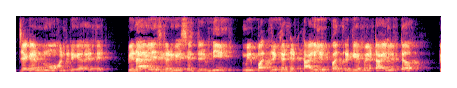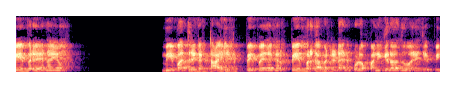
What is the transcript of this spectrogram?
జగన్మోహన్ రెడ్డి గారు అయితే ఫినాయిల్ వేసి కడిగేసేయండి. నీ మీ పత్రిక అంటే టాయిలెట్ పత్రికే మీ టాయిలెట్ పేపరే నయం. మీ పత్రిక టాయిలెట్ పేపర్ దగ్గర పేపర్గా పెట్టడానికి కూడా పనికిరాదు అని చెప్పి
